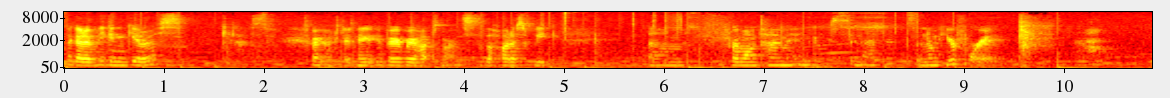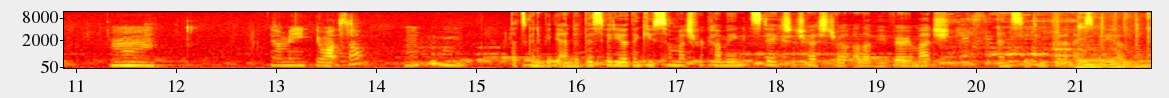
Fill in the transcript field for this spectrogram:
I got a vegan gyros. Gyros. It's very hot today. It's gonna get very, very hot tomorrow. This is the hottest week um, for a long time in Greece, in Athens, and I'm here for it. Mmm. Yummy. You want some? Mm-hmm. That's going to be the end of this video. Thank you so much for coming. Stay extraterrestrial. I love you very much. And stay tuned for the next video.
